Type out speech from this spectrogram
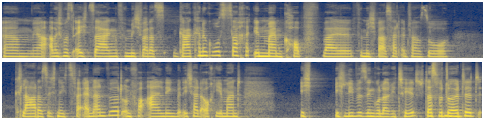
Ähm, ja, aber ich muss echt sagen, für mich war das gar keine große Sache in meinem Kopf, weil für mich war es halt einfach so klar, dass sich nichts verändern wird. Und vor allen Dingen bin ich halt auch jemand, ich, ich liebe Singularität. Das bedeutet, mhm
